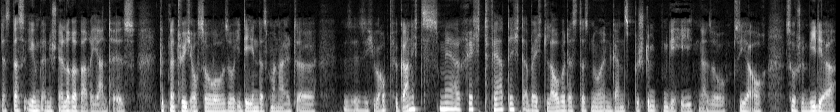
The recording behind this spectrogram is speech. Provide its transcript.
dass das eben eine schnellere Variante ist. Gibt natürlich auch so, so Ideen, dass man halt äh, sich überhaupt für gar nichts mehr rechtfertigt, aber ich glaube, dass das nur in ganz bestimmten Gehegen, also siehe auch Social Media,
